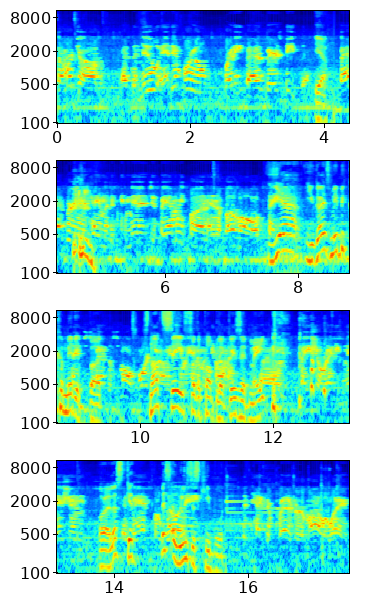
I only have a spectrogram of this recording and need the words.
summer job at the new and improved Freddy Fazbear's Pizza. Yeah. Fazbear Entertainment is committed to family fun and above all, safety. Yeah, you guys may be committed, but spent a small it's not safe for the public, is it, mate? uh, facial recognition. Alright, let's get let's erase this keyboard. Detect a predator a mile away.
